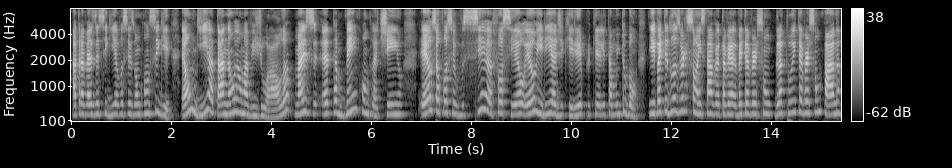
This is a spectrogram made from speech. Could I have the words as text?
através desse guia vocês vão conseguir. É um guia, tá? Não é uma videoaula, mas é tá bem completinho. Eu, se eu fosse, se fosse eu, eu iria adquirir porque ele tá muito bom. E vai ter duas versões, tá? Vai, tá, vai ter a versão gratuita e a versão paga.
